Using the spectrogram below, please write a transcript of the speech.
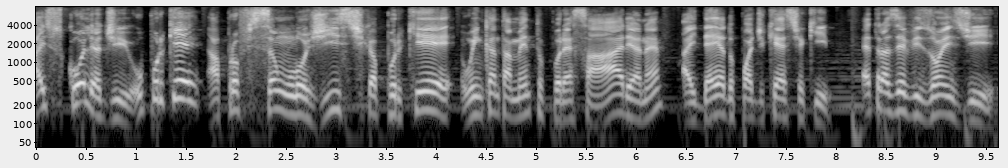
a escolha de o porquê a profissão logística, porquê o encantamento por essa área, né? A ideia do podcast aqui é trazer visões de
